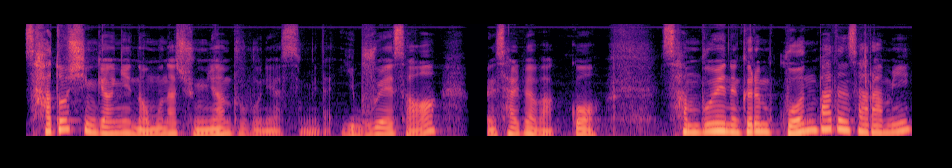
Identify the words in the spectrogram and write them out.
사도신경이 너무나 중요한 부분이었습니다. 2부에서 살펴봤고 3부에는 그럼 구원받은 사람이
